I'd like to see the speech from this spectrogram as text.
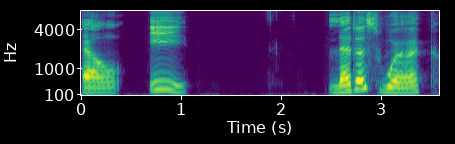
L E. Let us work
